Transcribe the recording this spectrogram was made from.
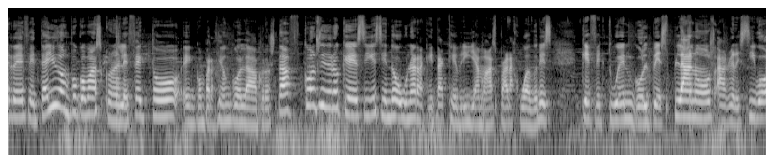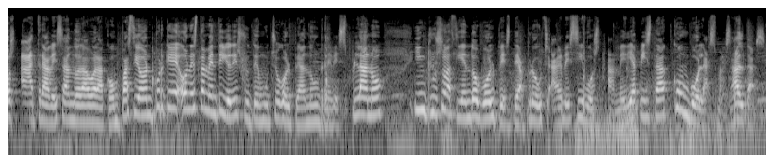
RF te ayuda un poco más con el efecto en comparación con la Pro Staff, considero que sigue siendo una raqueta que brilla más para jugadores que efectúen golpes planos, agresivos, atravesando la bola con pasión, porque honestamente yo disfruté mucho golpeando un revés plano, incluso haciendo golpes de approach agresivos a media pista con bolas más altas.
